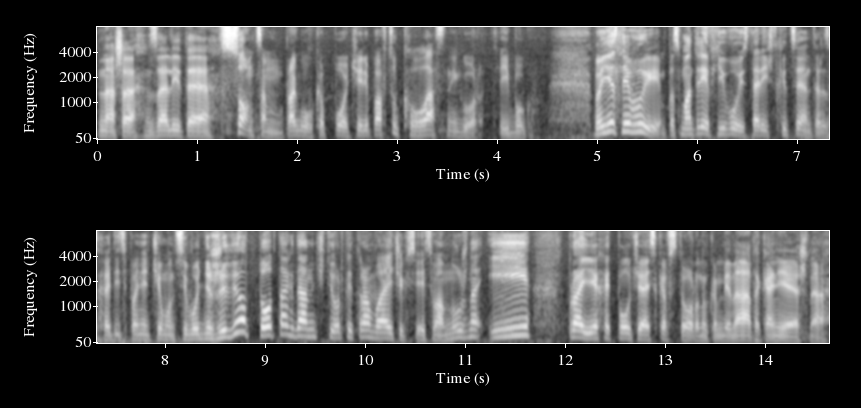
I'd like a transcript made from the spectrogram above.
Наша залитая солнцем прогулка по Череповцу. Классный город, ей-богу. Но если вы, посмотрев его исторический центр, захотите понять, чем он сегодня живет, то тогда на четвертый трамвайчик сесть вам нужно и проехать полчасика в сторону комбината, конечно.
